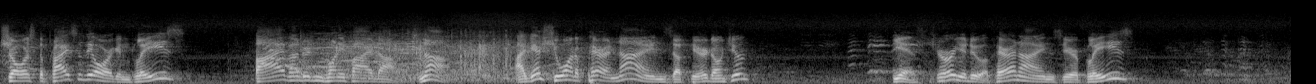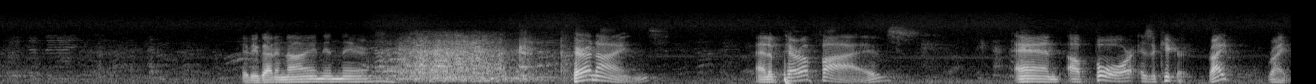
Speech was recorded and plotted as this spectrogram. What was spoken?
Show us the price of the organ, please. $525. Now, I guess you want a pair of nines up here, don't you? Yes. Sure you do. A pair of nines here, please. Have you got a nine in there? pair of nines and a pair of fives and a four as a kicker, right? Right.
